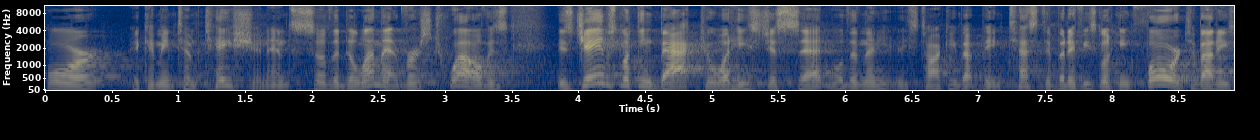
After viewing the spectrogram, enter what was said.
or it can mean temptation. And so the dilemma at verse 12 is is James looking back to what he's just said? Well, then, then he's talking about being tested. But if he's looking forward to about he's,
